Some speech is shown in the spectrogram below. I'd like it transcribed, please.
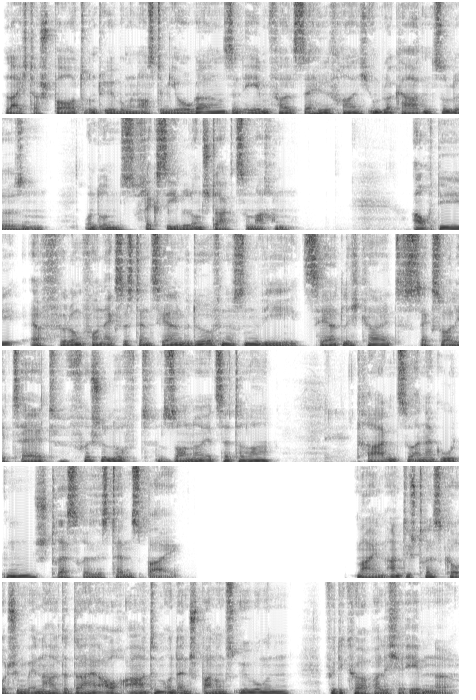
Leichter Sport und Übungen aus dem Yoga sind ebenfalls sehr hilfreich, um Blockaden zu lösen und uns flexibel und stark zu machen. Auch die Erfüllung von existenziellen Bedürfnissen wie Zärtlichkeit, Sexualität, frische Luft, Sonne etc. tragen zu einer guten Stressresistenz bei. Mein Anti-Stress-Coaching beinhaltet daher auch Atem- und Entspannungsübungen für die körperliche Ebene.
